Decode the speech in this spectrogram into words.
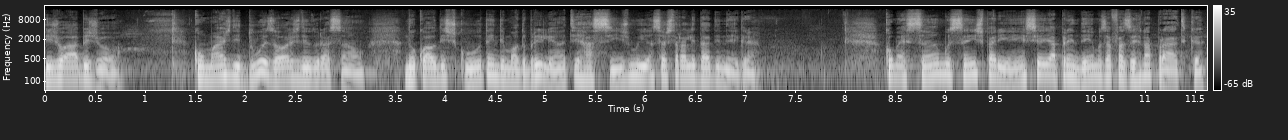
e Joab Jó com mais de duas horas de duração, no qual discutem de modo brilhante racismo e ancestralidade negra. Começamos sem experiência e aprendemos a fazer na prática,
